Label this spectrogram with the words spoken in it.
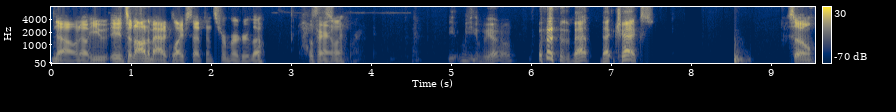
No, no, he it's an automatic life sentence for murder though. Apparently. Y- y- Yeah, that that checks. So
